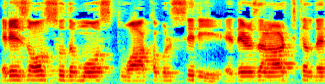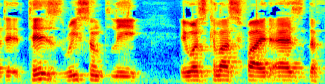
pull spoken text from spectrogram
It is also the most walkable city. There's an article that it is recently, it was classified as the,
